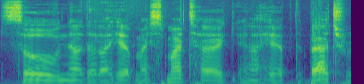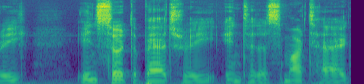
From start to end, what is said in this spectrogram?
So now that I have my smart tag and I have the battery, insert the battery into the smart tag,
